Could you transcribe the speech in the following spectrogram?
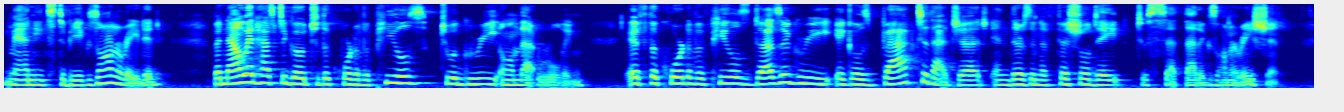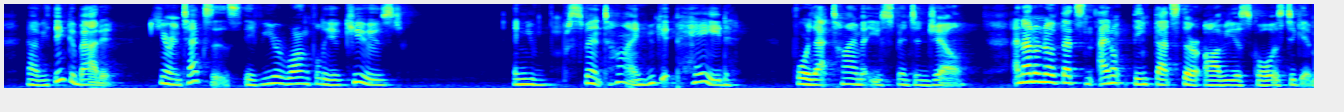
man needs to be exonerated. But now it has to go to the Court of Appeals to agree on that ruling. If the Court of Appeals does agree, it goes back to that judge, and there's an official date to set that exoneration. Now, if you think about it, here in Texas, if you're wrongfully accused and you've spent time, you get paid for that time that you spent in jail. And I don't know if that's, I don't think that's their obvious goal is to get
